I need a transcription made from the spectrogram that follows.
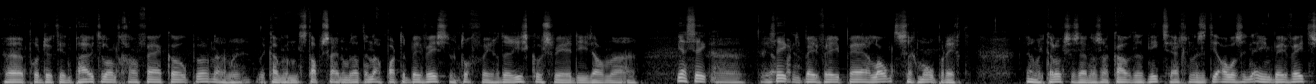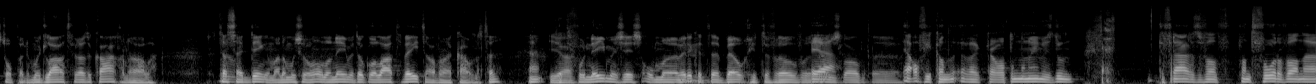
eh, producten in het buitenland te gaan verkopen. Nou, dat kan een stap zijn om dat in aparte BV's te doen, toch vanwege de risicosfeer die dan eh Ja, zeker. eh een Zeker. aparte BV per land zeg maar opricht. Ja, maar het kan ook zo zijn als een accountant dat niet zegt en dan zit hij alles in één BV te stoppen en dan moet je het later weer uit elkaar gaan halen. Dat Ja. zijn dingen, maar dan moet zo'n ondernemer het ook wel laten weten aan een accountant. Hè? Dat Ja. het voornemens is om, eh, weet ik het, eh, België te veroveren, Ja. Duitsland. eh. Ja, of je kan, kan wat ondernemers doen. De vraag is van, van tevoren van, eh,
